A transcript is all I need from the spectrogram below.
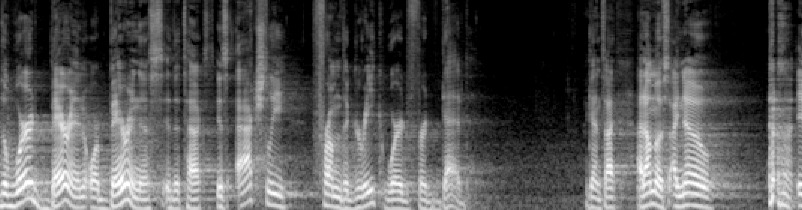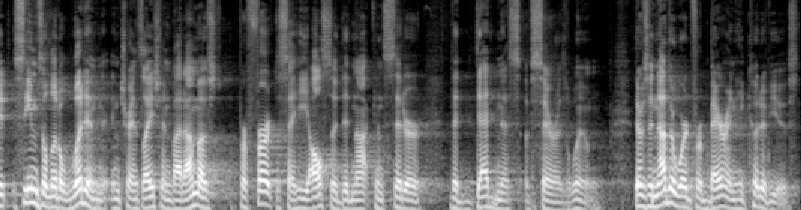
the word barren or barrenness in the text is actually from the Greek word for dead. Again, so I, I'd almost, I know it seems a little wooden in translation, but I almost prefer to say he also did not consider the deadness of Sarah's womb. There was another word for barren he could have used,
